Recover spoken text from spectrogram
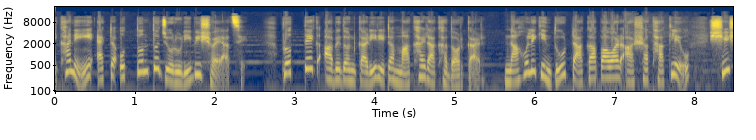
এখানে একটা অত্যন্ত জরুরি বিষয় আছে। প্রত্যেক আবেদনকারীর এটা মাথায় রাখা দরকার, না হলে কিন্তু টাকা পাওয়ার আশা থাকলেও শেষ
